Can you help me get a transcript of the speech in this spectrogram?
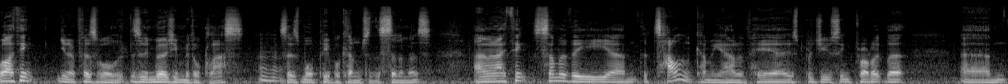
Well, I think you know, first of all, there's an emerging middle class, so there's more people come to the cinemas, and I think some of the um, the talent coming out of here is producing product that um,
